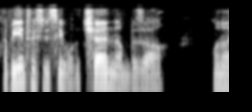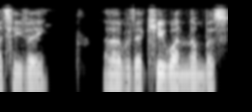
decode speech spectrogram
it'll be interesting to see what the churn numbers are on ITV uh, with their Q1 numbers.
